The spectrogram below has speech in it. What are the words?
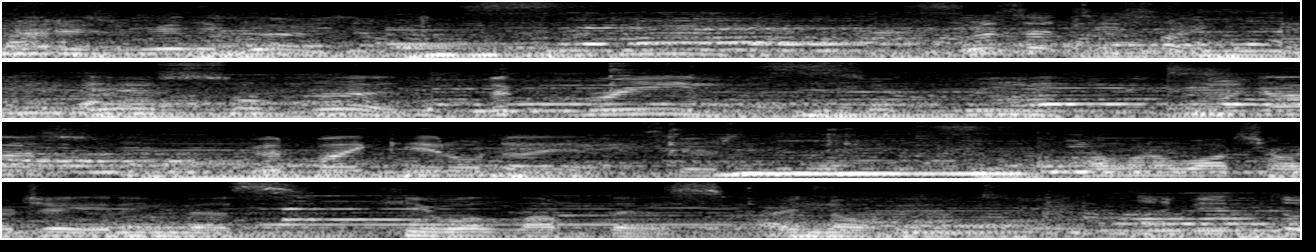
That is really good. What does that taste like? It is so good. The cream so creamy. Oh my gosh. Goodbye keto diet. Seriously. I want to watch RJ eating this. He will love this. I know him. I'm into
